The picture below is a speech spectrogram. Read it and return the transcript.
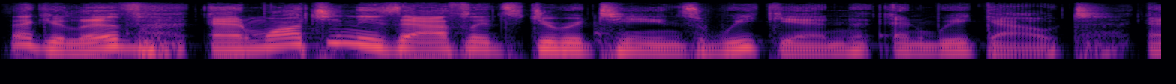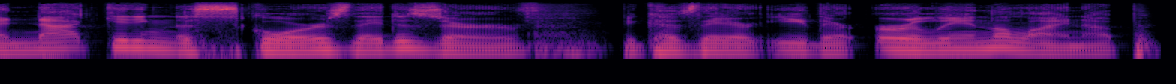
Thank you, Liv. And watching these athletes do routines week in and week out and not getting the scores they deserve because they are either early in the lineup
